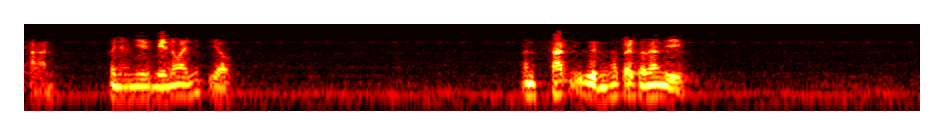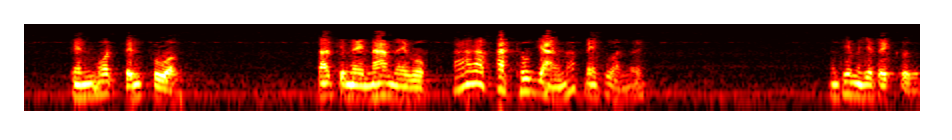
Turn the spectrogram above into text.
ฉานก็ยังมีมีน้อยนิดเดียว มันสัตว์อื่นเข้าไปกว่านั้นอีก เป็นมดเป็นปลวกสัตว์จะในน้ำในบกสารพัดทุกอย่างนับในส่วนเลยันที่มันจะไปเกิด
